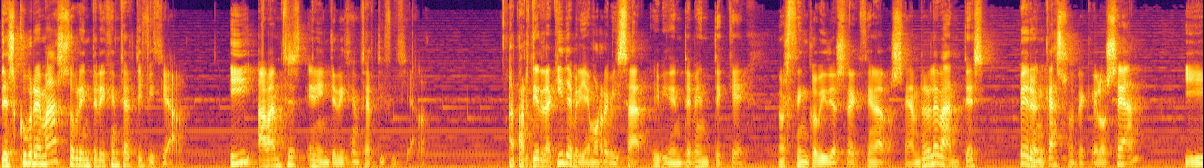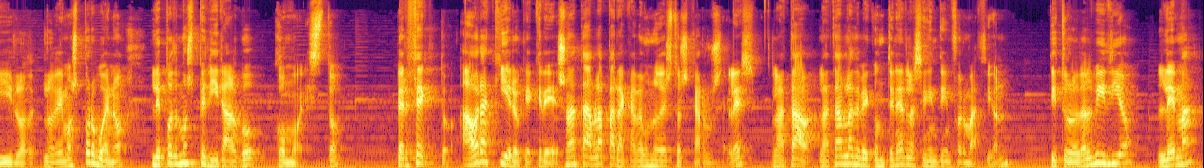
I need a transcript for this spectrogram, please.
Descubre más sobre inteligencia artificial y avances en inteligencia artificial. A partir de aquí deberíamos revisar, evidentemente, que los cinco vídeos seleccionados sean relevantes, pero en caso de que lo sean, y lo, demos por bueno, le podemos pedir algo como esto. Perfecto, ahora quiero que crees una tabla para cada uno de estos carruseles. La, la tabla debe contener la siguiente información. Título del vídeo, lema,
